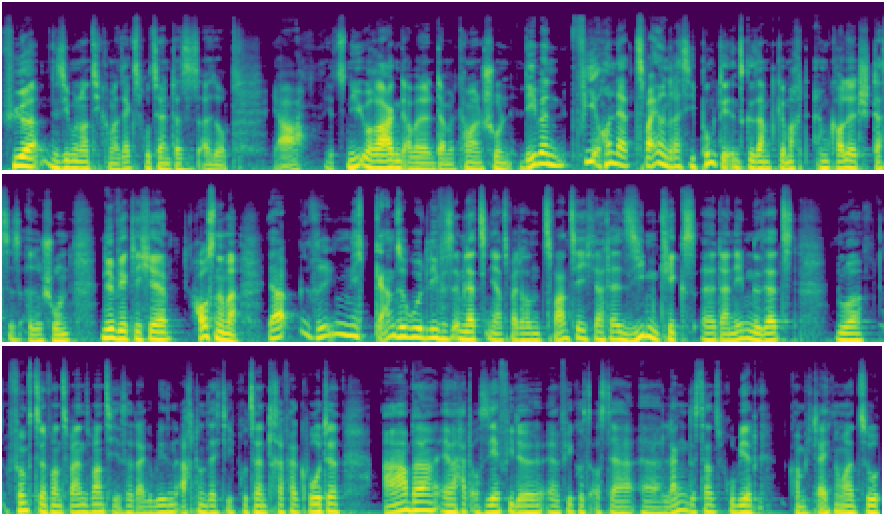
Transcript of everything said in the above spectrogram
für 97,6 Prozent. Das ist also ja jetzt nie überragend, aber damit kann man schon leben. 432 Punkte insgesamt gemacht am College, das ist also schon eine wirkliche Hausnummer. Ja, nicht ganz so gut lief es im letzten Jahr 2020. Da hat er sieben Kicks äh, daneben gesetzt. Nur 15 von 22 ist er da gewesen, 68% Trefferquote. Aber er hat auch sehr viele äh, Fikus aus der äh, langen Distanz probiert. Komme ich gleich nochmal zu.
